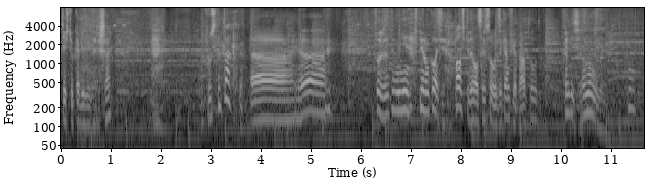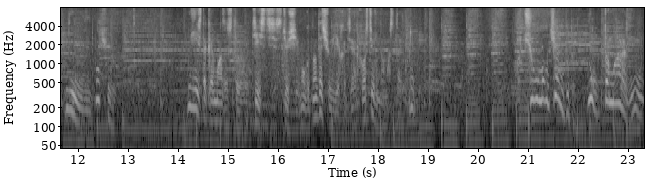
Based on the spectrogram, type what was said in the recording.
тестю кабину даришь, а? Просто так. Ай, ай. Слушай, ты мне в первом классе палочки давал срисовывать за конфеты, а тут колись все равно умный. Ну, ну чего? Ну, есть такая маза, что тесть с тещей могут на дачу уехать, а квартиру нам оставить. Ну, А чего молчали тут? ну Тамара, ну,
